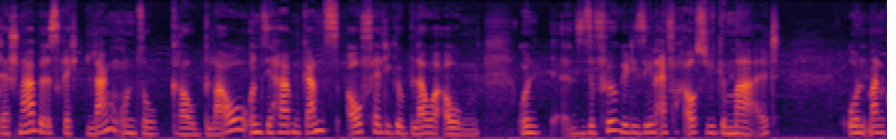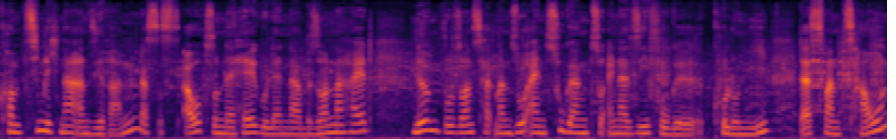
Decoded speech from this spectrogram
Der Schnabel ist recht lang und so grau-blau und sie haben ganz auffällige blaue Augen. Und äh, diese Vögel, die sehen einfach aus wie gemalt und man kommt ziemlich nah an sie ran. Das ist auch so eine Helgoländer Besonderheit. Nirgendwo sonst hat man so einen Zugang zu einer Seevogelkolonie. Da ist zwar ein Zaun,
